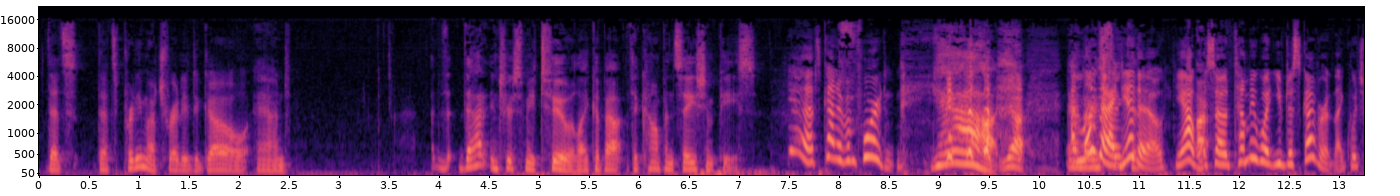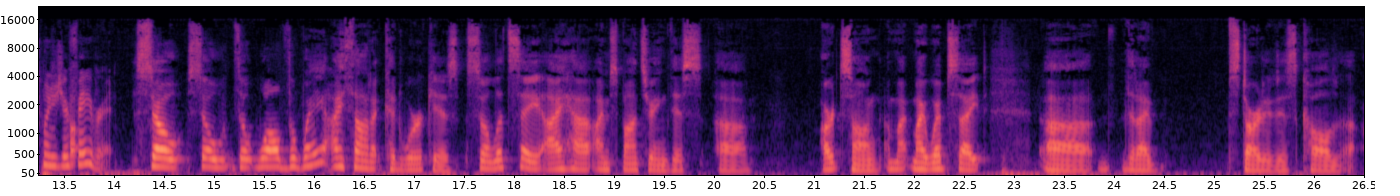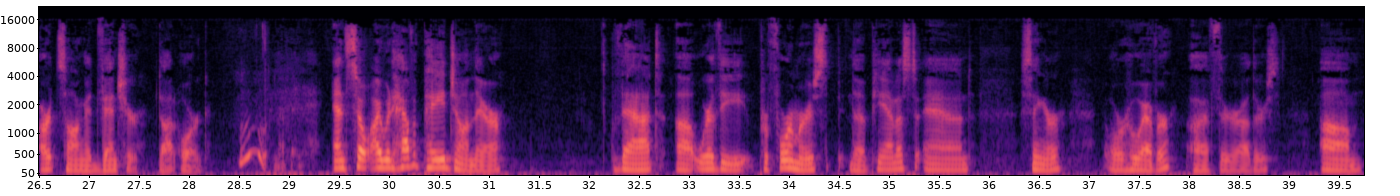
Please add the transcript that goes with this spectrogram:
that's that's pretty much ready to go and th- that interests me too like about the compensation piece Yeah, that's kind of important. yeah yeah I love was that idea, though. Yeah. I- so tell me what you've discovered. Like, which one is your Oh, favorite? So, so the well, the way I thought it could work is so. Let's say I have I'm sponsoring this uh, art song. My, my website uh, that I've started is called uh, artsongadventure.org. Ooh, love it. And so I would have a page on there that uh, where the performers, the pianist and singer, or whoever, uh, if there are others, um,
